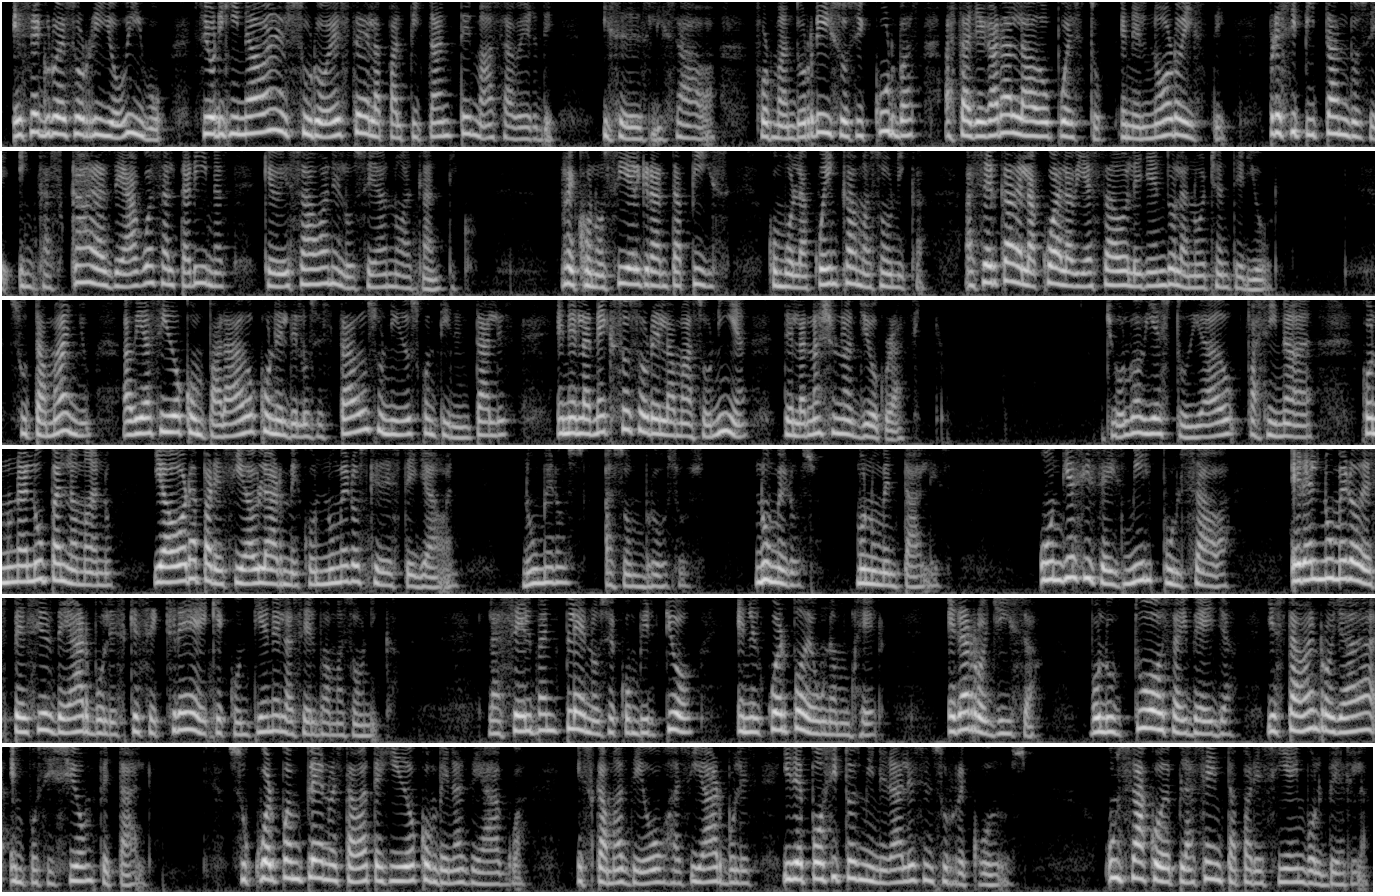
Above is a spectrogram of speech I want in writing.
Ese grueso río vivo se originaba en el suroeste de la palpitante masa verde y se deslizaba, formando rizos y curvas hasta llegar al lado opuesto, en el noroeste, precipitándose en cascadas de aguas saltarinas que besaban el océano Atlántico. Reconocí el gran tapiz como la cuenca amazónica, acerca de la cual había estado leyendo la noche anterior. Su tamaño había sido comparado con el de los Estados Unidos continentales en el anexo sobre la Amazonía de la National Geographic. Yo lo había estudiado fascinada, con una lupa en la mano, y ahora parecía hablarme con números que destellaban, números asombrosos, números monumentales. Un dieciséis mil pulsaba. Era el número de especies de árboles que se cree que contiene la selva amazónica. La selva en pleno se convirtió en el cuerpo de una mujer. Era rolliza, voluptuosa y bella, y estaba enrollada en posición fetal. Su cuerpo en pleno estaba tejido con venas de agua, escamas de hojas y árboles y depósitos minerales en sus recodos. Un saco de placenta parecía envolverla.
